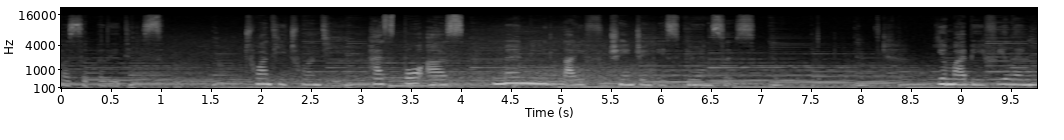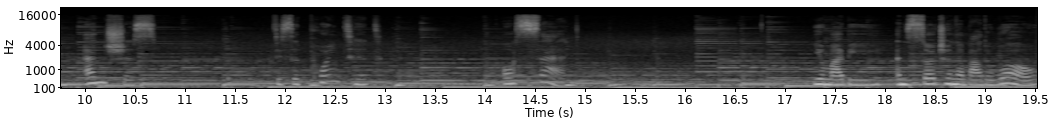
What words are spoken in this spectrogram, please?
possibilities. 2020 has brought us many life changing experiences. You might be feeling anxious, disappointed, or sad. You might be uncertain about the world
